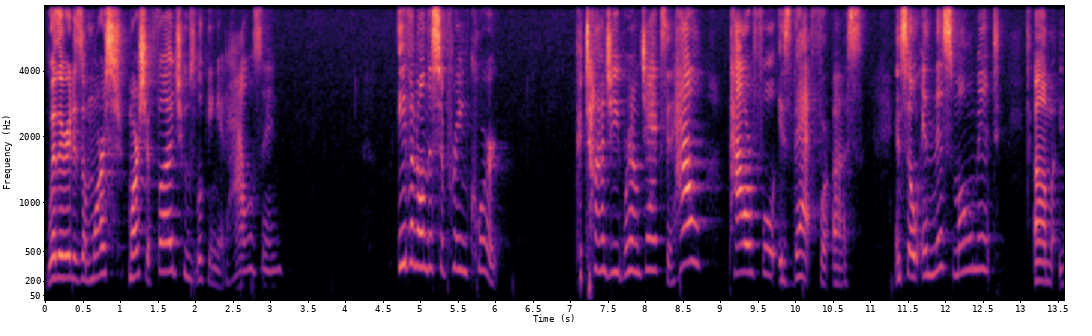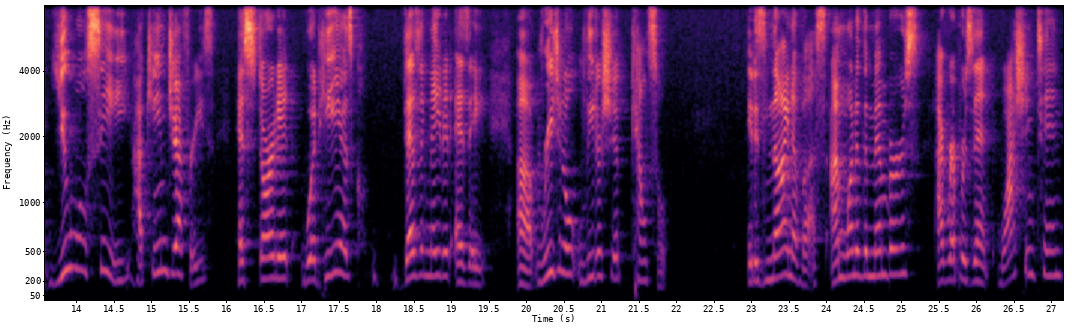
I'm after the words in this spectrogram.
whether it is a Marcia Fudge who's looking at housing, even on the Supreme Court, Ketanji Brown Jackson. How powerful is that for us? And so in this moment, um, you will see Hakeem Jeffries has started what he has designated as a uh, regional leadership council. It is nine of us. I'm one of the members. I represent Washington,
